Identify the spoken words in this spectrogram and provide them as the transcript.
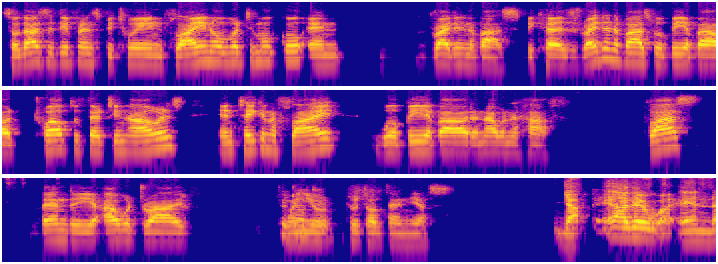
So that's the difference between flying over Temuco and riding a bus, because riding a bus will be about 12 to 13 hours, and taking a flight will be about an hour and a half. Plus, then the hour drive to when you're to Tolten, yes. Yeah, other and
